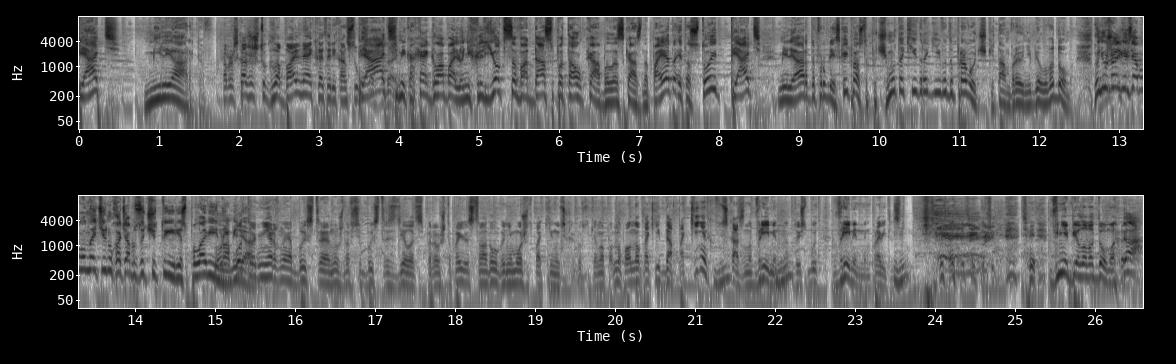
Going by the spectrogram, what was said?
5 миллиардов. Там же скажут, что глобальная какая-то реконструкция. Пять, ожидается. ми- какая глобальная? У них льется вода с потолка, было сказано. Поэтому это стоит 5 миллиардов рублей. Скажите, пожалуйста, почему такие дорогие водопроводчики там в районе Белого дома? Ну неужели нельзя было найти, ну, хотя бы за 4 с Ну, половиной работа миллиарда? нервная, быстрая, нужно все быстро сделать, потому что правительство надолго не может покинуть, как бы, оно, оно, оно таки, да, покинет, как сказано, временно, то есть будет временным правительством. Вне Белого дома. Да,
